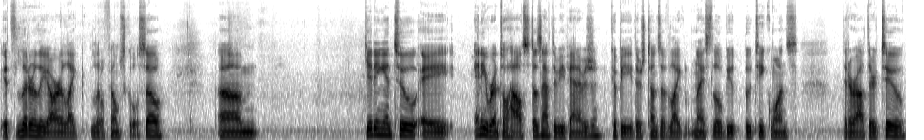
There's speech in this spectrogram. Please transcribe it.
it's literally our like little film school. So, um, getting into a any rental house doesn't have to be Panavision. Could be there's tons of like nice little boutique ones that are out there too.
